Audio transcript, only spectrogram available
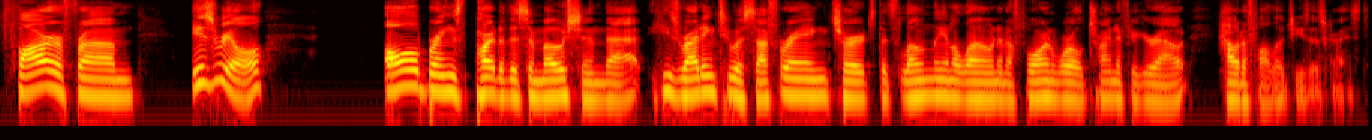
far from Israel all brings part of this emotion that he's writing to a suffering church that's lonely and alone in a foreign world trying to figure out how to follow Jesus Christ.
